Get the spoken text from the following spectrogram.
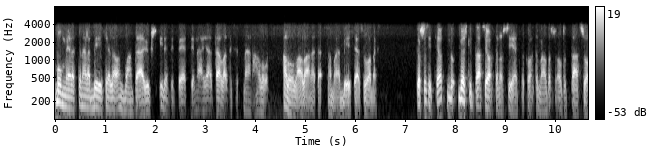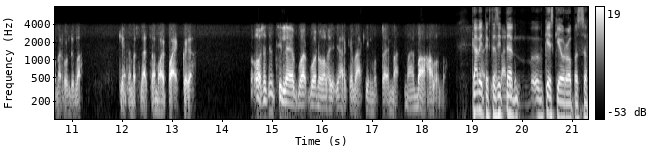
mun mielestä näillä biiseillä on vaan tämä yksi identiteetti, nämä jää tällaiseksi, että mä en halua, halua laulaa näitä samoja biisejä suomeksi. Tuossa sitten on myöskin taas johtanut siihen, että kohta me oltaisiin oltu taas Suomen rundilla kiertämässä näitä samoja paikkoja. Olisi se nyt silleen voinut olla järkevääkin, mutta en mä, mä en vaan halunnut. Kävittekö te sitten Keski-Euroopassa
